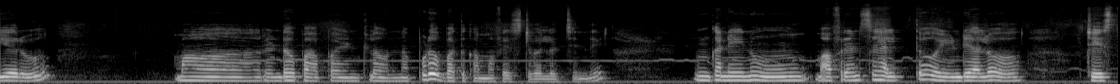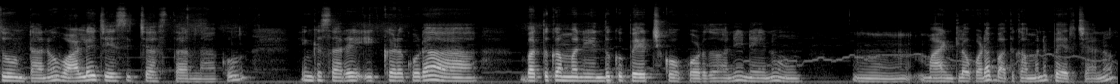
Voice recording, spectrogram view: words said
ఇయరు మా రెండో పాప ఇంట్లో ఉన్నప్పుడు బతుకమ్మ ఫెస్టివల్ వచ్చింది. ఇంకా నేను మా ఫ్రెండ్స్ హెల్ప్తో ఇండియాలో చేస్తూ ఉంటాను. వాళ్ళే చేసి ఇచ్చేస్తారు నాకు. ఇంకా సరే ఇక్కడ కూడా బతుకమ్మని ఎందుకు పేర్చుకోకూడదు అని నేను మా ఇంట్లో కూడా బతుకమ్మని పేర్చాను.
